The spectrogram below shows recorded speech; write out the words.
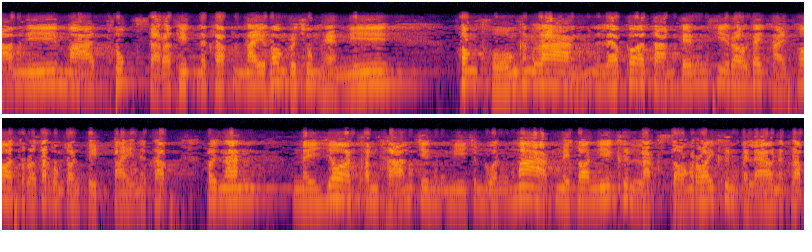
ามนี้มาทุกสารทิศนะครับ ในห้องประชุมแห่งนี้ ห้องโถงข้างล่าง แล้วก็ตามเต็นท์ที่เราได้ถ่ายทอดโทรทัศน์วงจรปิดไปนะครับ เพราะฉะนั้นในยอดคำถามจึงมีจำนวนมากในตอนนี้ขึ้นหลัก 200 ขึ้นไปแล้วนะครับ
